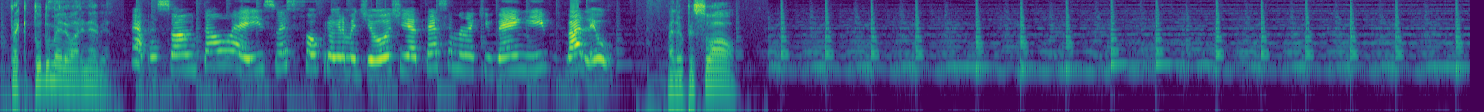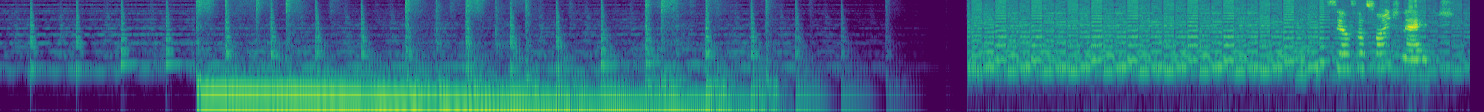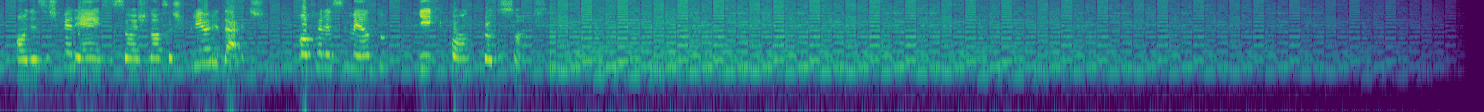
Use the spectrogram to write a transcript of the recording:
para que tudo melhore, né, Bela? É, pessoal, então é isso. Esse foi o programa de hoje até semana que vem e valeu. Valeu, pessoal! Onde as experiências são as nossas prioridades. Oferecimento Geek Produções.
